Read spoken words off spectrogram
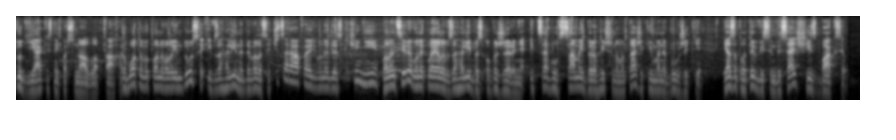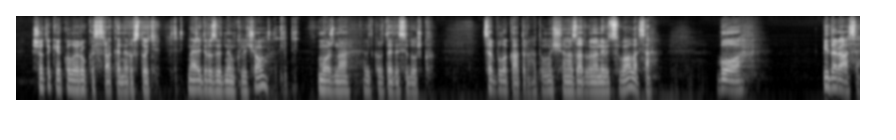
тут якісний персонал в лапках. Роботу виконували індуси і взагалі не дивилися, чи царапають вони диск, чи ні. Балансіри вони клеїли взагалі без обезжирення. І це був самий дорогий шиномонтаж, який в мене був в житті. Я заплатив 86 баксів. Що таке, коли руки з сраки не ростуть? Навіть розвідним ключом можна відкрутити сідушку. Це була каторга, тому що назад вона не відсувалася. Бо підараси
